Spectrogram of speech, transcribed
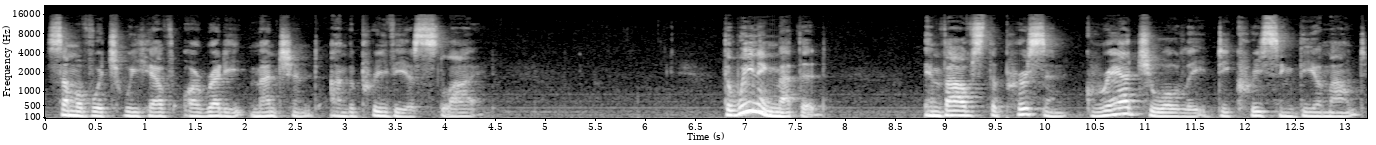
some of which we have already mentioned on the previous slide. The weaning method involves the person gradually decreasing the amount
